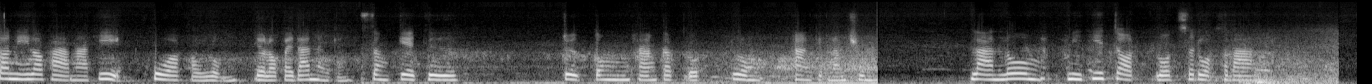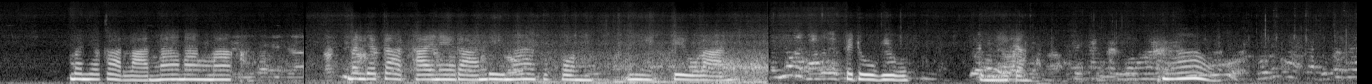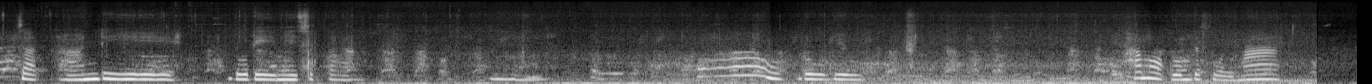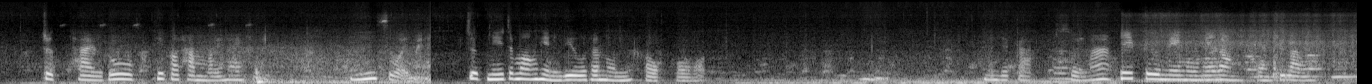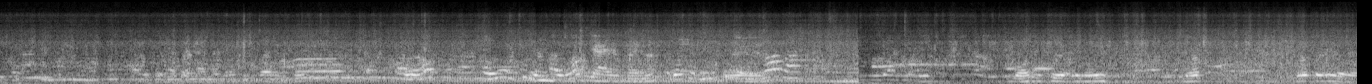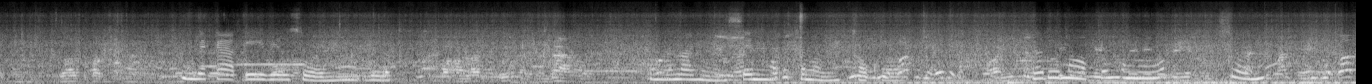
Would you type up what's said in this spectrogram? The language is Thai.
ตอนนี้เราพามาที่ครัวเขาหลง เดี๋ยวเราไปด้านในกัน สังเกตคือ จุดตรงทางกับรถลงอ่างเก็บน้ำชุมลานโล่งมีที่จอดรถสะดวกสบายบรรยากาศร้านน่านั่งมาก บรรยากาศภายในร้านดีมากทุกคน นี่วิวร้าน ไปดูวิว ตรงนี้กันว้าวจัดร้านดี ดูดีมีสไตล์ว้าว ดูวิว ถ้าหมอกลงจะสวยมาก จุดถ่ายรูปที่เขาทำไว้ให้ค่ะนี่สวยไหม จุดนี้จะมองเห็นวิวถนนเขาคออืมบรรยากาศสวยมาก นี่คือเมนูแนะนำของที่เรา ใหญ่ไปนะบอสคืออ้นี้รถรถตัวนี้รถปักบรรยากาศดีวิวสวยมากเลยพอเอารถซื้อแต่กันได้ตรงนั้นเราเห็นเส้นถนนเขาโค้งแล้วดูหมอกขึ้นตรงนู้นสวยมาก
